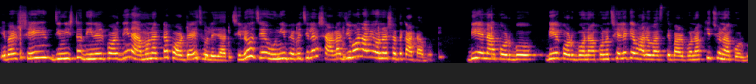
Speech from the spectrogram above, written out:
এবার সেই জিনিসটা দিনের পর দিন এমন একটা পর্যায়ে চলে যাচ্ছিল যে উনি ভেবেছিলেন সারা জীবন আমি ওনার সাথে কাটাবো। বিয়ে না করব, বিয়ে করব না, কোনো ছেলেকে ভালোবাসতে পারব না, কিছু না করব।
